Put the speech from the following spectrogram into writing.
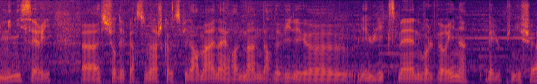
mini-séries euh, sur des personnages comme Spider-Man, Iron Man, Daredevil, et, euh, il y a eu les X-Men, Wolverine, mais le Punisher,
